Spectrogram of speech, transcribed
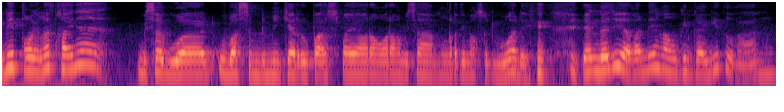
ini toilet kayaknya bisa gua ubah sedemikian rupa supaya orang-orang bisa mengerti maksud gua deh. Yang enggak juga kan? Dia nggak mungkin kayak gitu kan?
